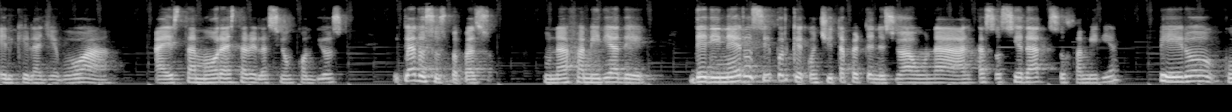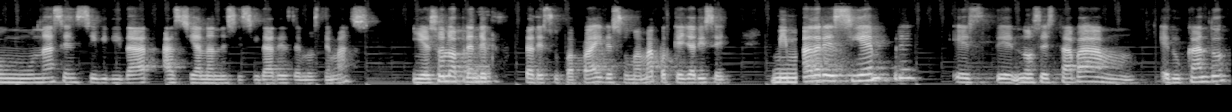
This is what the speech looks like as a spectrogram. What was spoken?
el que la llevó a, a este amor, a esta relación con Dios. Y claro, sus papás, una familia de, de dinero, sí, porque Conchita perteneció a una alta sociedad, su familia, pero con una sensibilidad hacia las necesidades de los demás. Y eso lo aprende de su papá y de su mamá, porque ella dice, mi madre siempre este, nos estaba mm, educando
